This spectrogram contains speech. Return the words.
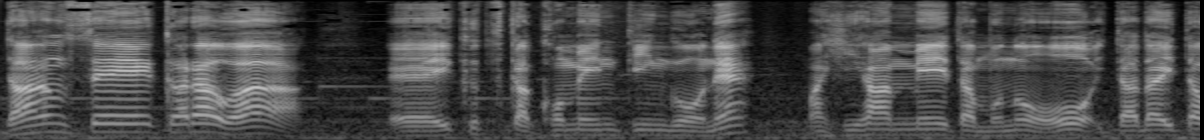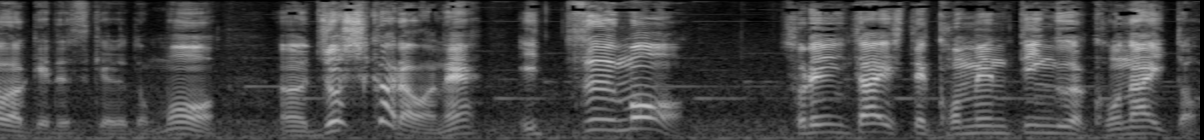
男性からは、えー、いくつかコメンティングをね、まあ、批判めいたものをいただいたわけですけれども、女子からはね、一通も、それに対してコメンティングが来ないと。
